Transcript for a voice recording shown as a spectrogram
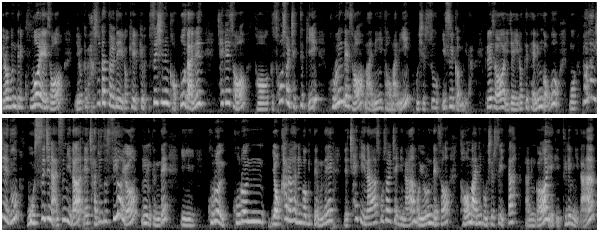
여러분들이 구어에서 이렇게 막 수다 떨 때 이렇게 이렇게 쓰시는 것보다는 책에서 더 그 소설책 특히 그런 데서 많이 더 많이 보실 수 있을 겁니다. 그래서 이제 이렇게 되는 거고 뭐 평상시에도 못 쓰진 않습니다. 예, 자주도 쓰여요. 음, 근데 이 그런 그런 역할을 하는 거기 때문에 이제 책이나 소설책이나 뭐 이런 데서 더 많이 보실 수 있다라는 거 얘기 드립니다.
